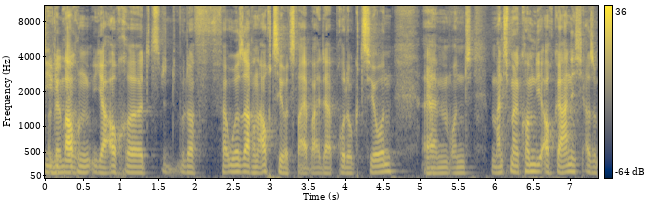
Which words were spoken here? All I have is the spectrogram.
Die, und die brauchen ja auch äh, oder verursachen auch CO2 bei der Produktion. Ähm, und manchmal kommen die auch gar nicht, also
